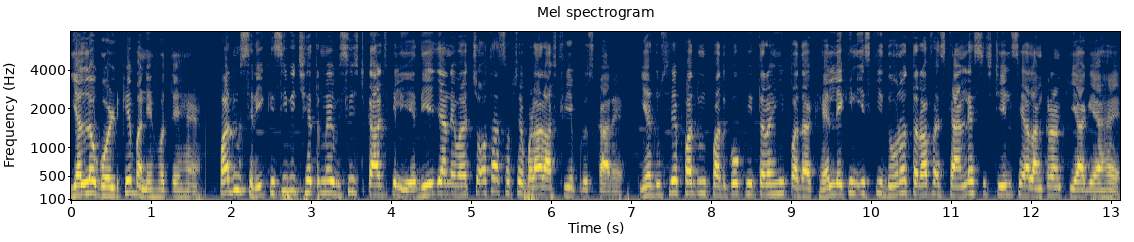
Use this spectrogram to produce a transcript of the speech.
येलो गोल्ड के बने होते हैं। पद्मश्री किसी भी क्षेत्र में विशिष्ट कार्य के लिए दिए जाने वाला चौथा सबसे बड़ा राष्ट्रीय पुरस्कार है। यह दूसरे पद्म पदकों की तरह ही पदक है, लेकिन इसकी दोनों तरफ़ स्टेनलेस स्टील से अलंकरण किया गया है।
